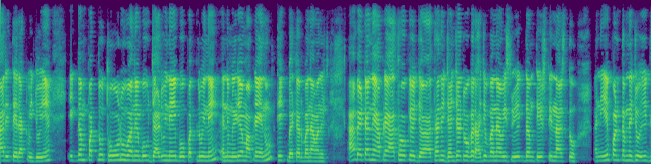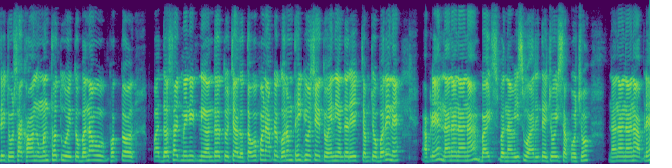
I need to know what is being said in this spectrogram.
આ રીતે રાખવી જોઈએ. એકદમ પતલું, થોડું અને બહુ જાડું નહીં, બહુ પતલું નહીં, અને મીડિયમ આપણે એનું થીક બેટર બનાવવાનું છે. આ બેટરને આપણે હાથો કે આથાની ઝંઝટ વગર આજે બનાવીશું, એકદમ ટેસ્ટી નાસ્તો. અને એ પણ તમને જો ઇડલી ઢોસા ખાવાનું મન થતું હોય તો બનાવો, ફક્ત દસ જ મિનિટની અંદર તો ચાલો, તવો પણ આપણે ગરમ થઈ ગયો છે, તો એની અંદર એક ચમચો ભરીને આપણે નાના નાના બાઇટ્સ બનાવીશું. આ રીતે જોઈ શકો છો. નાના નાના આપણે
